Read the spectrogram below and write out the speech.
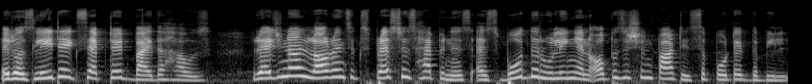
It was later accepted by the house. Reginald Lawrence expressed his happiness as both the ruling and opposition parties supported the bill.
